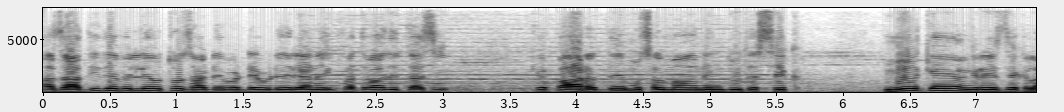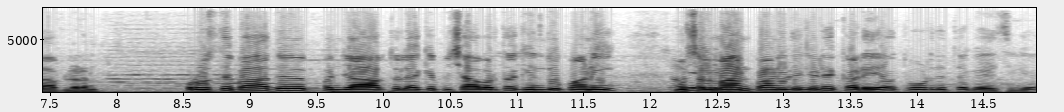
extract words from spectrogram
ਆਜ਼ਾਦੀ ਦੇ ਵੇਲੇ ਉੱਥੋਂ ਸਾਡੇ ਵੱਡੇ ਵਡੇਰਿਆਂ ਨੇ ਇੱਕ ਫਤਵਾ ਦਿੱਤਾ ਸੀ ਕਿ ਭਾਰਤ ਦੇ ਮੁਸਲਮਾਨ, ਹਿੰਦੂ ਤੇ ਸਿੱਖ ਮਿਲ ਕੇ ਅੰਗਰੇਜ਼ ਦੇ ਖਿਲਾਫ ਲੜਨ ਔਰ ਉਸ ਦੇ ਬਾਅਦ ਪੰਜਾਬ ਤੋਂ ਲੈ ਕੇ ਪਿਸ਼ਾਵਰ ਤੱਕ ਹਿੰਦੂ ਪਾਣੀ, ਮੁਸਲਮਾਨ ਪਾਣੀ ਦੇ ਜਿਹੜੇ ਘੜੇ ਆ, ਉਹ ਤੋੜ ਦਿੱਤੇ ਗਏ ਸੀਗੇ।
